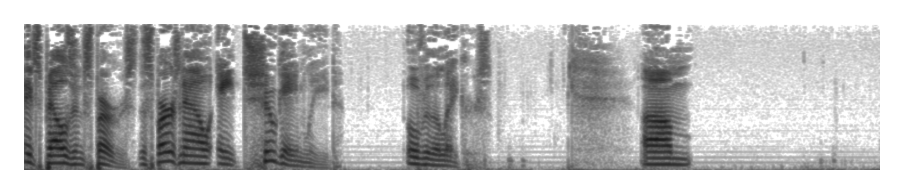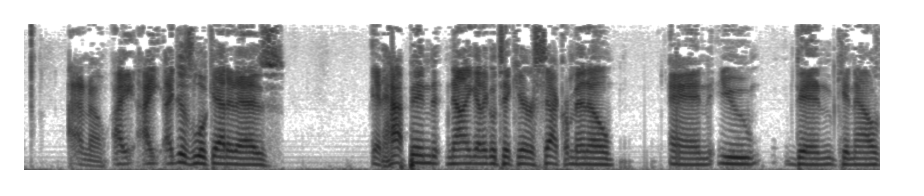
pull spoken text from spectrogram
it's Pels and Spurs. The Spurs now a two game lead over the Lakers. Um, I don't know. I, I, I just look at it as it happened. Now you got to go take care of Sacramento and you then can now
